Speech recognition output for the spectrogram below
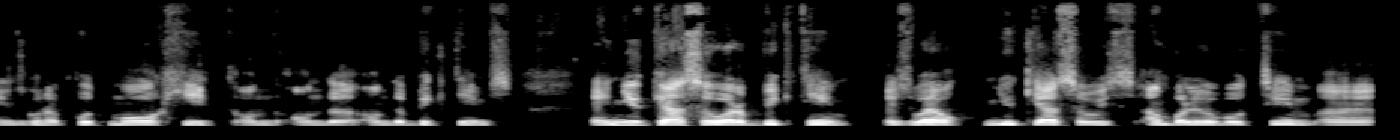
It's going to put more heat on on the on the big teams. And Newcastle are a big team as well. Newcastle is unbelievable team, uh,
